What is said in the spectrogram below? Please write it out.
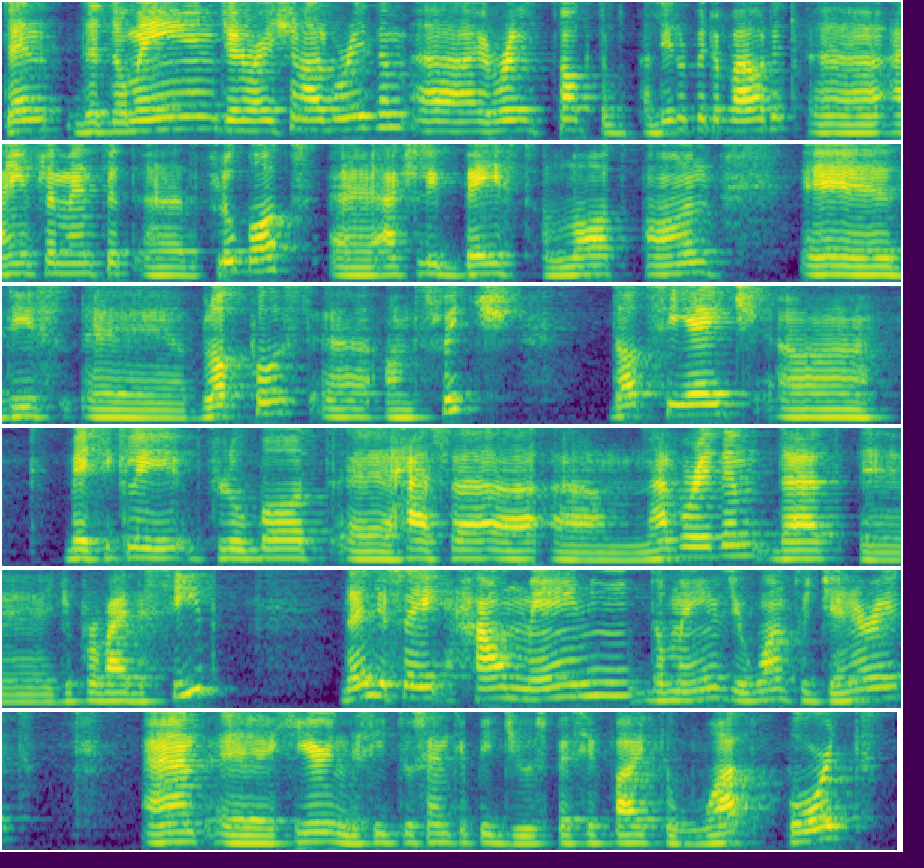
Then the domain generation algorithm, uh, I already talked a little bit about it. Uh, I implemented uh, the Flubot, uh, actually based a lot on uh, this blog post on switch.ch basically Flubot uh, has a, um, an algorithm that uh, you provide the seed. Then you say how many domains you want to generate. And uh, here in the C2 Centipede, you specify to what port uh,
